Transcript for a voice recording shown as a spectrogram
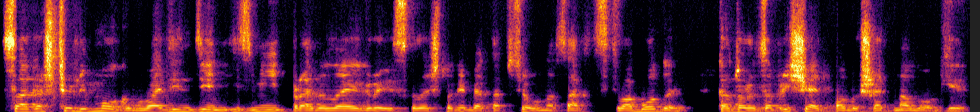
Саакашвили мог в один день изменить правила игры и сказать, что, ребята, все, у нас акт свободы, который запрещает повышать налоги.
